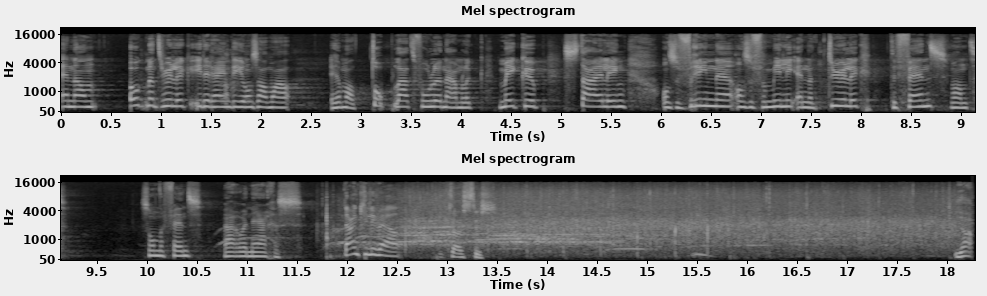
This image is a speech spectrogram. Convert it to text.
En dan ook natuurlijk iedereen die ons allemaal helemaal top laat voelen. Namelijk make-up, styling, onze vrienden, onze familie en natuurlijk de fans. Want zonder fans waren we nergens. Dank jullie wel. Fantastisch. Ja,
